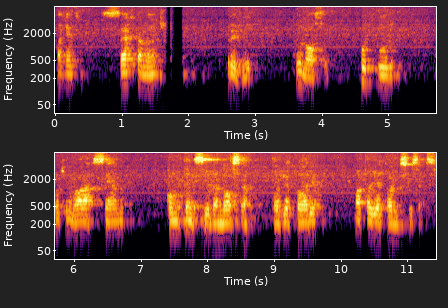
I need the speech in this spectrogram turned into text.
a gente certamente prevê que o nosso futuro continuará sendo como tem sido a nossa trajetória, uma trajetória de sucesso.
